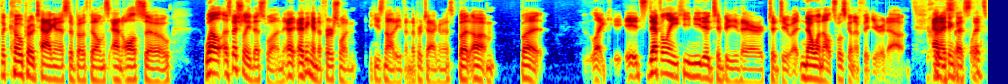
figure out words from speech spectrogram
the co-protagonist of both films and also well especially this one. I, I think in the first one he's not even the protagonist but um but like it's definitely he needed to be there to do it. No one else was going to figure it out. And i think that's that's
